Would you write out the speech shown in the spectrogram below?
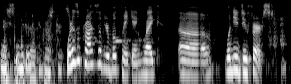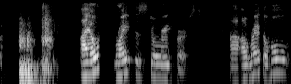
Yes, you do. What is the process of your book making? Like, uh, what do you do first? I always write the story first. Uh, I'll write the whole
